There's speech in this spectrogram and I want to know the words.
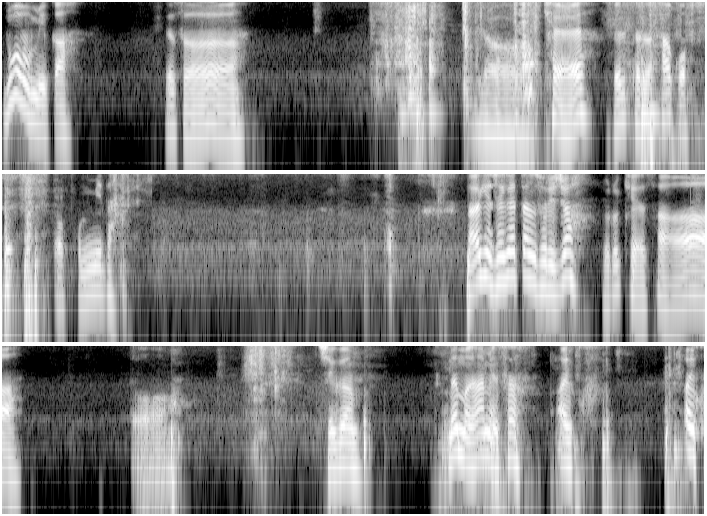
누가 봅니까? 그래서 이렇게 벨트를 하고 또 봅니다. 날개 제거했다는 소리죠? 이렇게 해서 또 지금 넘어가면서 아이고 아이고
